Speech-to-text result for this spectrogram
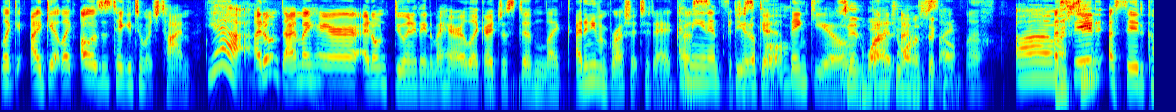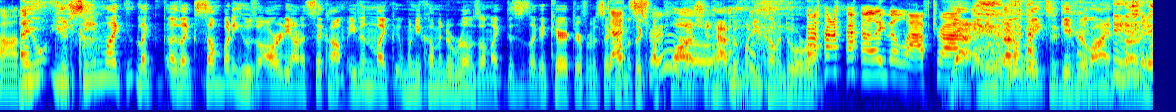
like I get like oh this is taking too much time. Yeah. I don't dye my hair. I don't do anything to my hair. Like I just didn't like I didn't even brush it today. I mean, it's I just get- beautiful. thank you. Syd, why don't you want I'm a sitcom? like, um, a You Syd seem- a sitcom. You you seem like like uh, like somebody who's already on a sitcom. Even like when you come into rooms, I'm like, this is like a character from a sitcom. That's it's like true. applause should happen when you come into a room. I like the laugh track. yeah, and you gotta wait to give your line. You know what I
